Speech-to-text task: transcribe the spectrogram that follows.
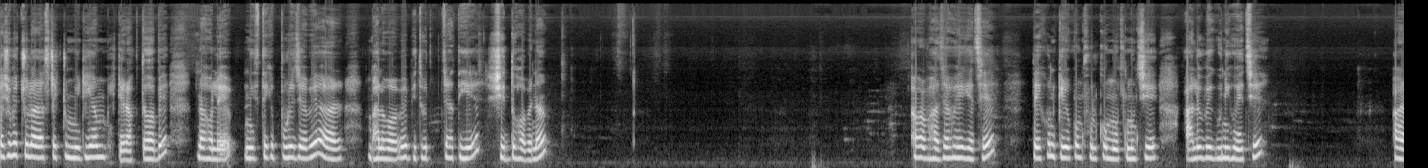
এই সময় চুলার আঁচটা একটু মিডিয়াম হিটে রাখতে হবে, না হলে নিচ থেকে পুড়ে যাবে আর ভালোভাবে ভিতরটা দিয়ে সিদ্ধ হবে না। আবার ভাজা হয়ে গেছে। দেখুন কীরকম ফুলকো মুচমুচে আলু বেগুনি হয়েছে। আর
